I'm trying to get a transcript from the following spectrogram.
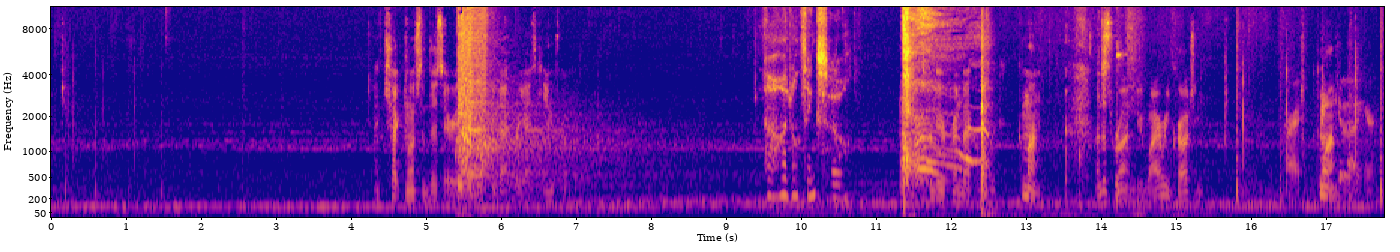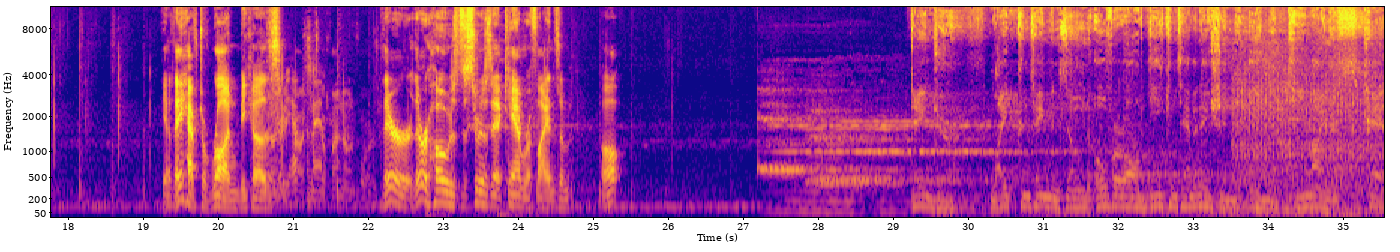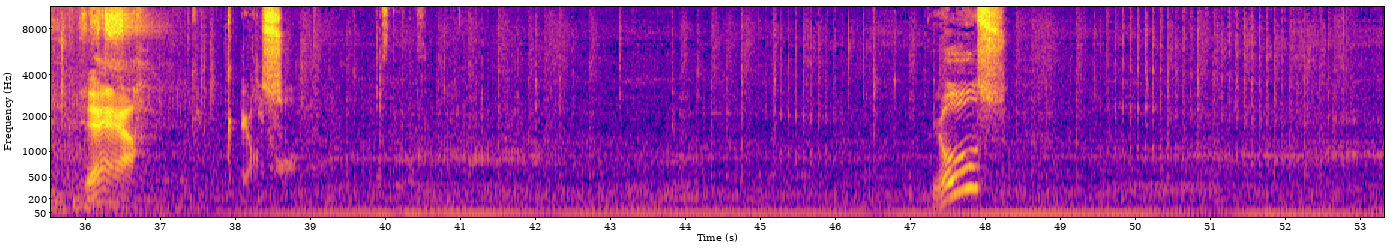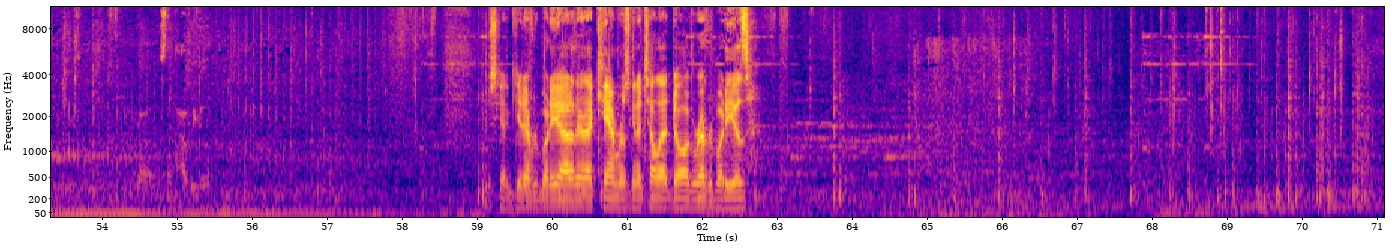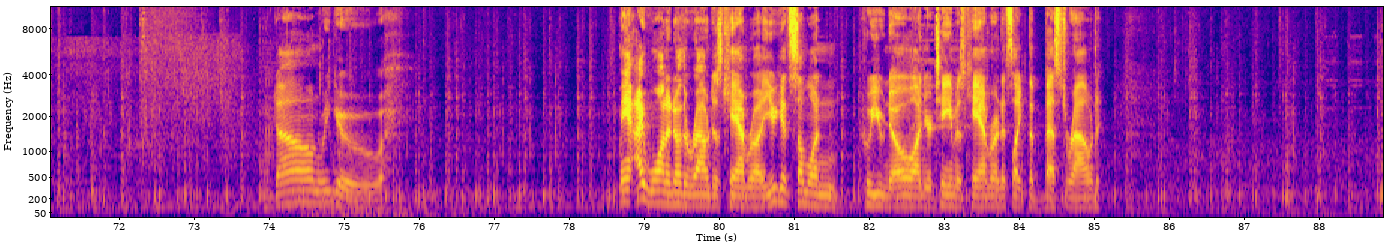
I've checked most of this area. so it must be back where you guys came from. No, I don't think so. Let's go get your friend back real quick. Come on. I'll just run, dude. Why are we crouching? Alright, Come on. get it out of here. Yeah, they have to run Why because don't we have crouch? Let's command. go find 914. they're they're hosed as soon as that camera finds them. Oh, Danger. Light containment zone overall decontamination in T minus 10 minutes. yeah. Chaos. Chaos. Just gotta get everybody out of there. That camera's gonna tell that dog where everybody is. Down we go. Man, I want another round as camera. You get someone who you know on your team as camera, and it's like the best round.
